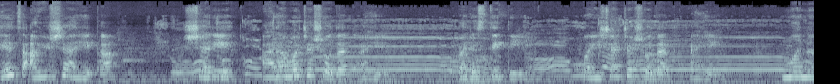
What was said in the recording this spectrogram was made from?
हेच आयुष्य आहे का? शरीर आरामाच्या शोधात आहे. परिस्थिती पैशाच्या शोधात आहे. मन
